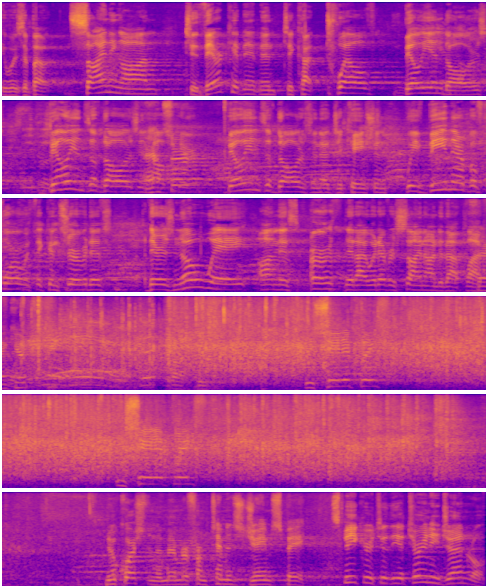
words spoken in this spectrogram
It was about signing on to their commitment to cut $12 billion, billions of dollars in health care, billions of dollars in education. We've been there before with the Conservatives. There is no way on this earth that I would ever sign on to that platform. Thank you. Be seated, please. Be seated, please. New question, the member from Timmins, James Bay. Speaker, to the Attorney General,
